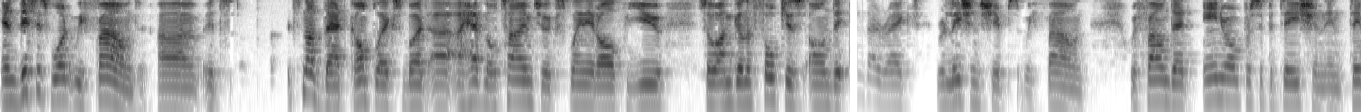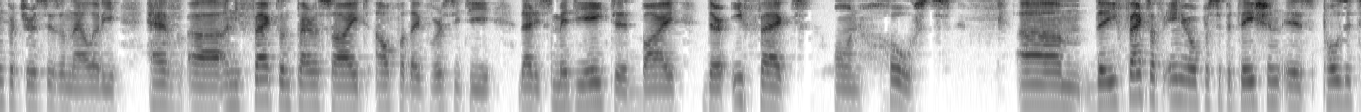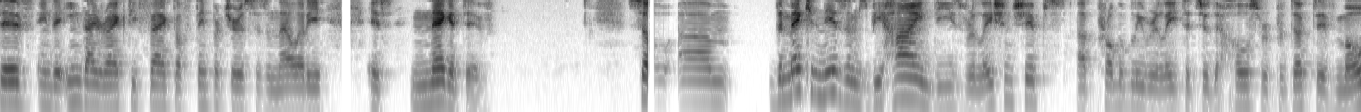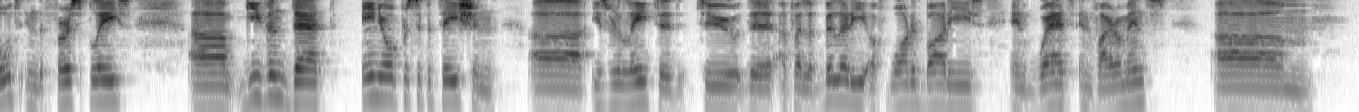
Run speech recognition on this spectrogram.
And this is what we found. Uh, it's it's not that complex, but uh, I have no time to explain it all for you. So I'm going to focus on the indirect relationships we found. We found that annual precipitation and temperature seasonality have uh, an effect on parasite alpha diversity that is mediated by their effects on hosts. Um, the effect of annual precipitation is positive and the indirect effect of temperature seasonality is negative. Um, the mechanisms behind these relationships are probably related to the host reproductive mode in the first place, um, given that annual precipitation uh, is related to the availability of water bodies and wet environments. Um,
